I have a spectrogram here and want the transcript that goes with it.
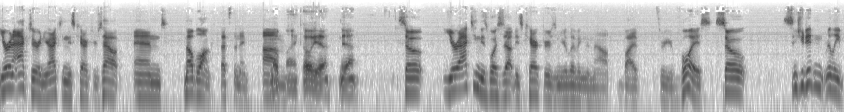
you're an actor and you're acting these characters out, and Mel Blanc, that's the name. Um, blank. Oh yeah, yeah. so you're acting these voices out, these characters, and you're living them out by through your voice. So since you didn't really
